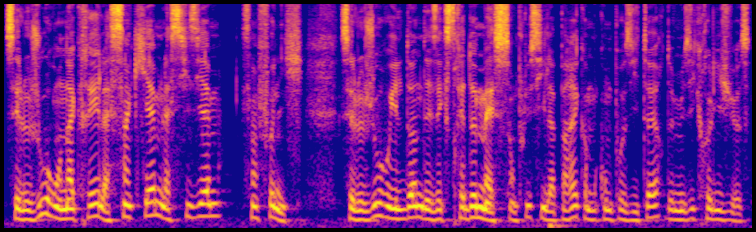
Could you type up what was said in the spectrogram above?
C'est le jour où on a créé la cinquième, la sixième symphonie. C'est le jour où il donne des extraits de messe. En plus, il apparaît comme compositeur de musique religieuse.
